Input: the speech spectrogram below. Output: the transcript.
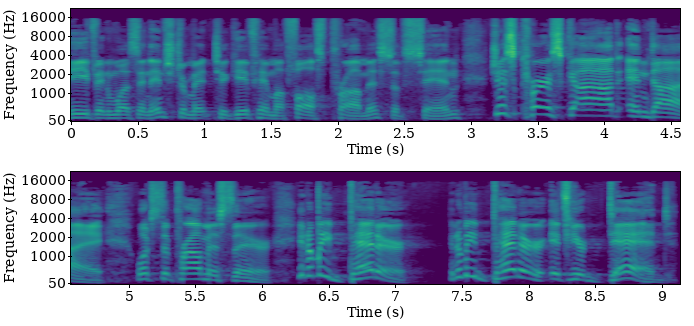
even was an instrument to give him a false promise of sin. Just curse God and die. What's the promise there? It'll be better. It'll be better if you're dead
